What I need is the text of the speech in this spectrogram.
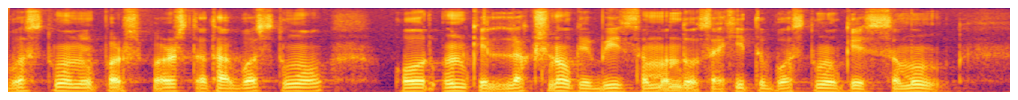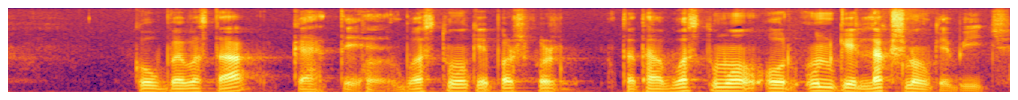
वस्तुओं में परस्पर्श तथा वस्तुओं और उनके लक्षणों के बीच संबंधों सहित वस्तुओं के समूह को व्यवस्था कहते हैं। वस्तुओं के परस्पर तथा वस्तुओं और उनके लक्षणों के बीच।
